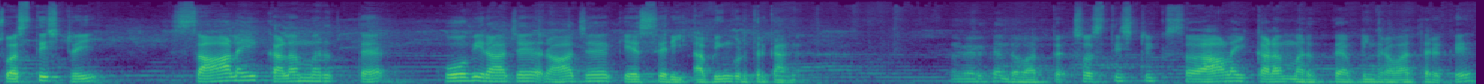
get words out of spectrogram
ஸ்வஸ்தி ஸ்ரீ சாலை களமறுத்த கோவிராஜ ராஜகேசரி அப்படின்னு கொடுத்துருக்காங்க அங்கே இருக்க அந்த வார்த்தை. ஸ்வஸ்தி ஸ்ரீ சாலை களமறுத்த அப்படிங்கிற வார்த்தை இருக்குது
